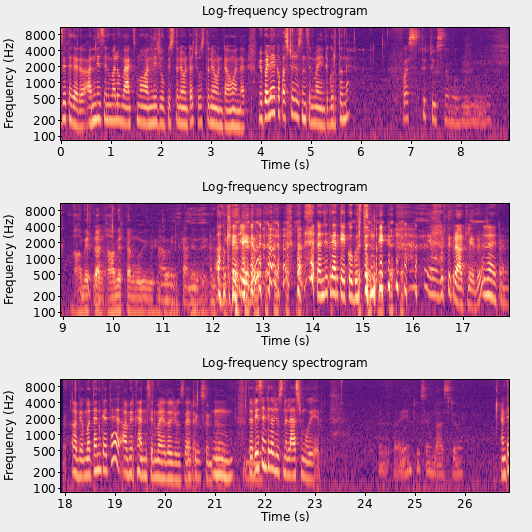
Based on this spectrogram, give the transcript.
సీత గారు అన్ని సినిమాలు మాక్సిమం అన్ని చూపిస్తూనే ఉంటా చూస్తూనే ఉంటాము అన్నారు. మీ పెళ్ళాక ఫస్ట్ చూసిన సినిమా ఏంటి? గుర్తుందా? ఫస్ట్ చూసిన movie Aamir Khan Aamir Khan movie Aamir Khan okay లేదు. రంజిత్ గారికి ఎక్కువ గుర్తుంది. ఏమో గుర్తుకు రావట్లేదు. రైట్ ఓకే మొత్తానికైతే ఆమిర్ ఖాన్ సినిమా ఏదో చూసారు. చూసుంటాను. సో రీసెంట్గా చూసిన లాస్ట్ మూవీ అది ఏం చూసాం లాస్ట్ అంటే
